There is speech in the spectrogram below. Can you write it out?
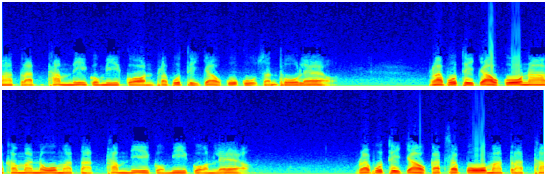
มาตรัสถ้ำนี้ก็มีก่อนพระพุทธเจ้ากุกุสันโธแล้ว พระพุทธเจ้าโกนาคมโนมาตัดถ้ำนี้ก็มีก่อนแล้ว พระพุทธเจ้ากัสโปมาตรัสถ้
